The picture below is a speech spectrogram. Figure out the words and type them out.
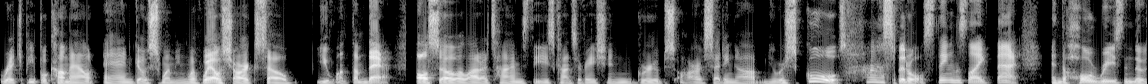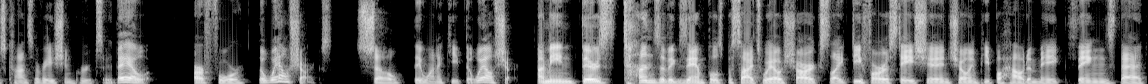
rich people come out and go swimming with whale sharks. So you want them there. Also, a lot of times these conservation groups are setting up newer schools, hospitals, things like that. And the whole reason those conservation groups are there are for the whale sharks. So they want to keep the whale shark. I mean, there's tons of examples besides whale sharks, like deforestation, showing people how to make things that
